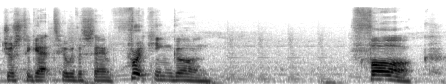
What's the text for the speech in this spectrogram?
just to get two of the same freaking gun. Fuck.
